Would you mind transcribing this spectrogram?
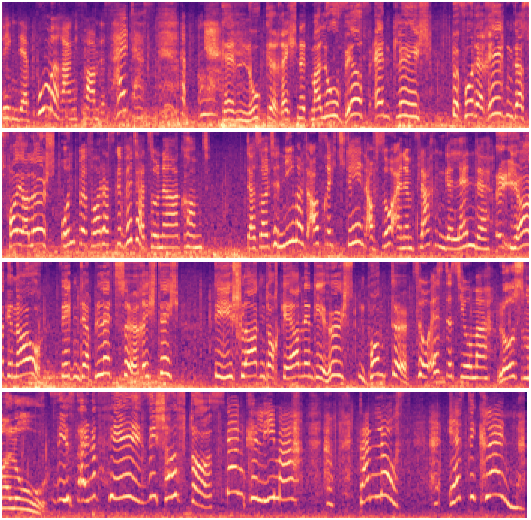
Wegen der Boomerangform des Halters. Genug gerechnet, Malu, wirf endlich! Bevor der Regen das Feuer löscht! Und bevor das Gewitter zu nahe kommt. Da sollte niemand aufrecht stehen auf so einem flachen Gelände. Äh, Ja, genau. Wegen der Blitze, richtig? Die schlagen doch gern in die höchsten Punkte. So ist es, Juma. Los, Malu. Sie ist eine Fee. Sie schafft das. Danke, Lima. Dann los. Erst die Kleinen.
